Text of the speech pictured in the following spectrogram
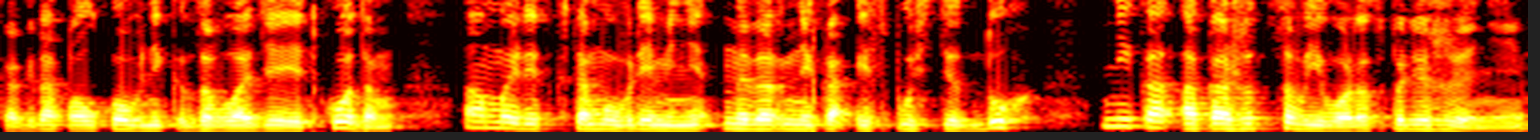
Когда полковник завладеет кодом, а Мэрит к тому времени наверняка испустит дух, Ника окажется в его распоряжении.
